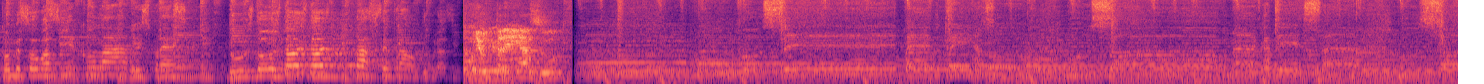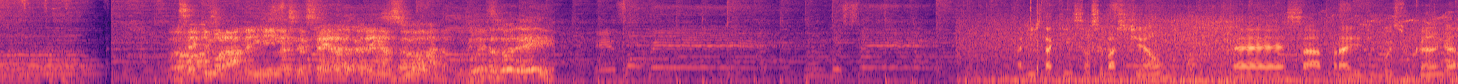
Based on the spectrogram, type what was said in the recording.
Começou a circular o expresso 2222 da Central do Brasil. E o trem azul. Você pega o trem azul, o sol na cabeça, o sol. Você que morava em Minas, que você era do trem azul, lá do Clube Puta, adorei! A gente está aqui em São Sebastião, é, essa praia de Boiçucanga,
